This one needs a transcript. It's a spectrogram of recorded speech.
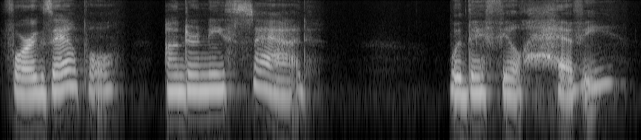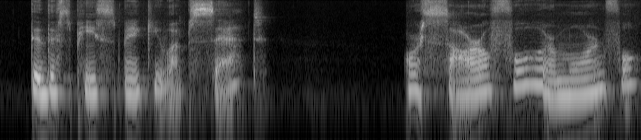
For example, underneath sad, would they feel heavy? Did this piece make you upset? Or sorrowful or mournful?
